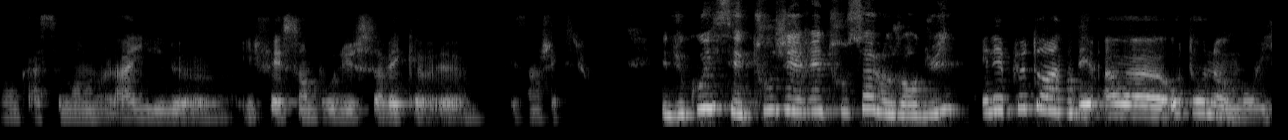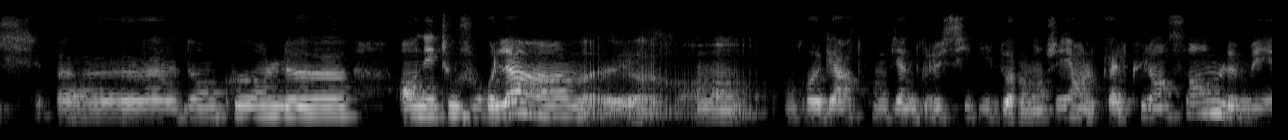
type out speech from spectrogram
Donc, à ce moment-là, il fait son bolus avec des injections. Et du coup, il sait tout gérer tout seul aujourd'hui Il est plutôt euh, autonome, oui. Euh, donc, on, on, est toujours là. Hein. Euh, on, regarde combien de glucides il doit manger, on le calcule ensemble, mais,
